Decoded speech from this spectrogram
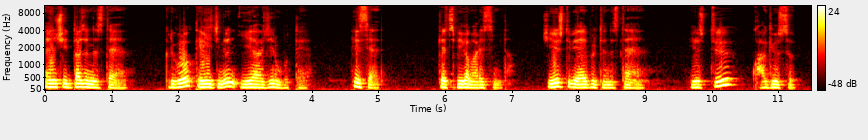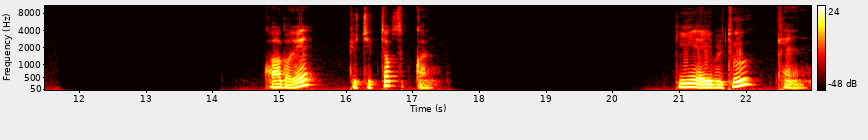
and she doesn't understand. 그리고 데이지는 이해하지를 못해. He said. 개츠비가 말했습니다. She used to be able to understand. used to 과교습. 과거의 규칙적 습관. be able to can.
